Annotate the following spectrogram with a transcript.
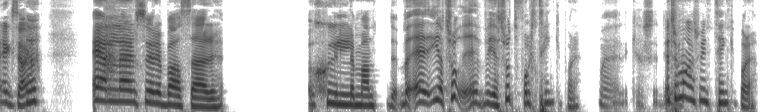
exakt. Eller så är det bara så här, skyller man... eh, Jag tror, eh, jag tror inte folk tänker på det. Nej, det kanske det. Jag tror många som inte tänker på det.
